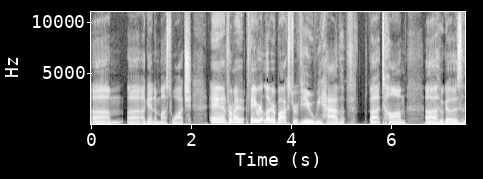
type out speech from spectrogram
Um, uh, again, a must watch. And for my favorite Letterboxd review, we have uh, Tom, uh, who goes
